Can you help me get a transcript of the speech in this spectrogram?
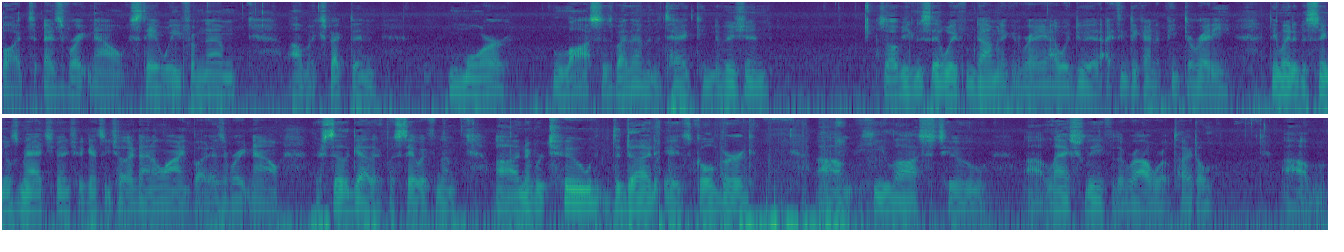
but as right now, stay away from them. I'm expecting more losses by them in the tag team division. So if you can stay away from Dominic and Rey, I would do it. I think they kind of peaked already. They might have a singles match eventually against each other down the line, but as of right now, they're still together. But stay away from them. Uh, number two, the dud is Goldberg. Um, he lost to uh, Lashley for the Raw World Title. Um,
